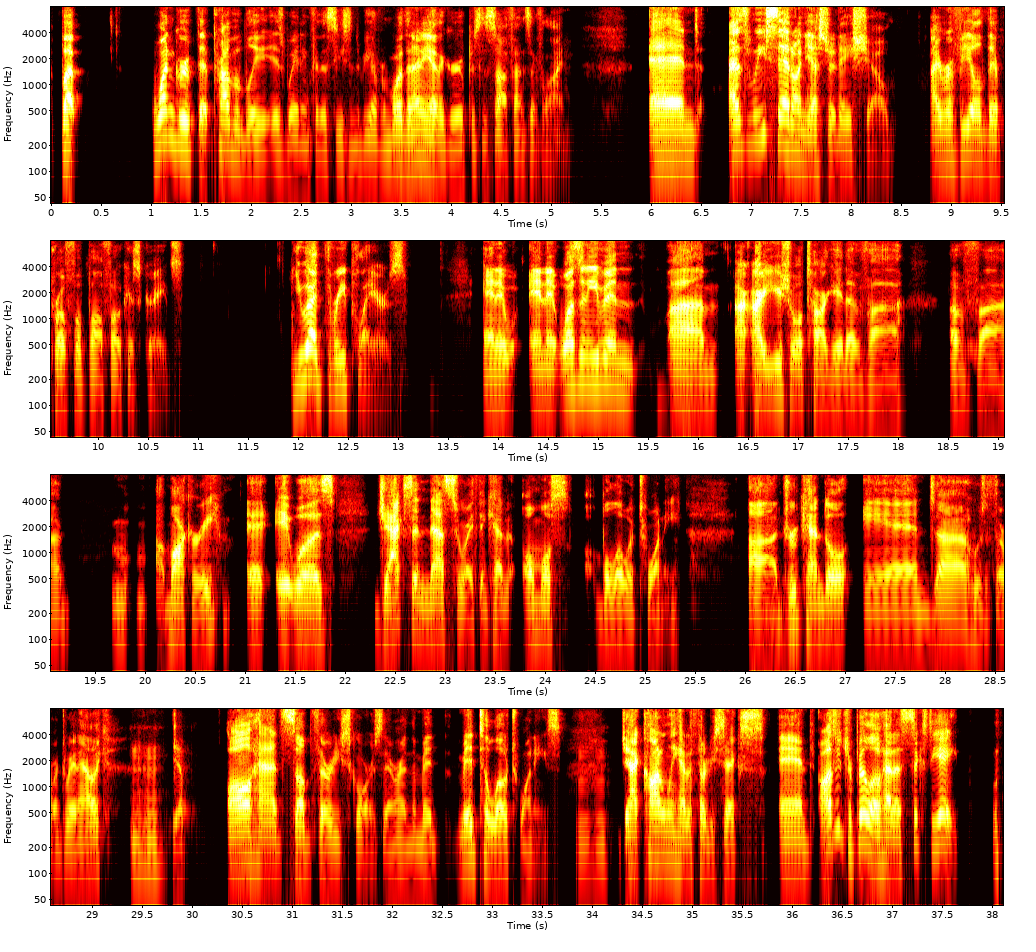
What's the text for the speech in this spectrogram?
But one group that probably is waiting for the season to be over more than any other group is this offensive line. And as we said on yesterday's show, I revealed their pro football focus grades. You had three players, and it and it wasn't even um, our, our, usual target of uh, of uh, m- mockery. It, it, was Jackson Ness, who I think had almost below a twenty. Uh, Drew mm-hmm. Kendall and uh, who was the third one? Dwayne Allick. Mm-hmm. Yep all had sub 30 scores. They were in the mid mid to low 20s. Mm-hmm. Jack Conley had a 36 and Ozzy Trapilo had a 68.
